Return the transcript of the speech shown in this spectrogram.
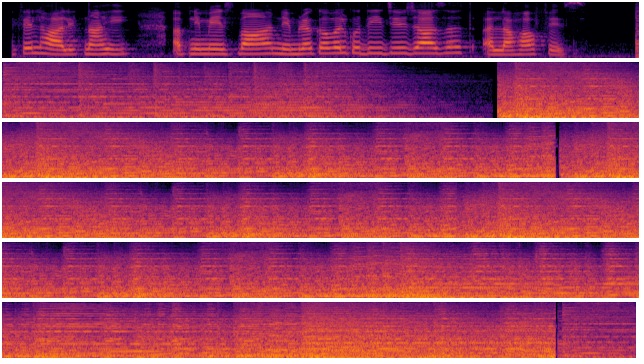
फ़िलहाल इतना ही। अपनी मेज़बान निम्र कंवल को दीजिए इजाज़त। अल्लाह हाफिज़।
